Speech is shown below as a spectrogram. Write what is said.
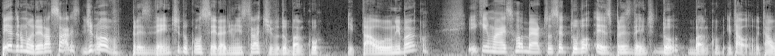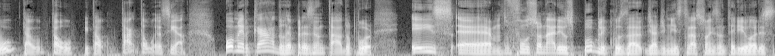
Pedro Moreira Salles, de novo, presidente do Conselho Administrativo do Banco Itaú Unibanco. E quem mais? Roberto Setúbal, ex-presidente do Banco Itaú. Itaú, Itaú, Itaú, Itaú. Tá? Então, assim, ó, o mercado representado por ex-funcionários é, públicos da, de administrações anteriores,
